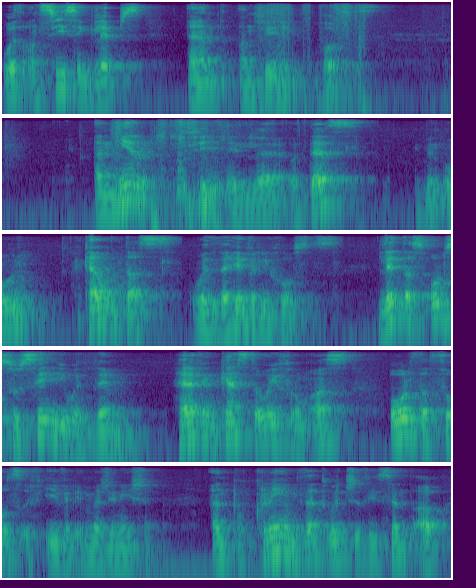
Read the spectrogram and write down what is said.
with unceasing lips and unfailing voices and here في القداس بنقول count us with the heavenly hosts let us also say with them having cast away from us all the thoughts of evil imagination, and proclaim that which they sent up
